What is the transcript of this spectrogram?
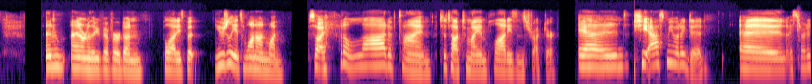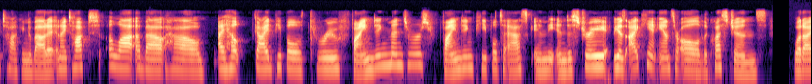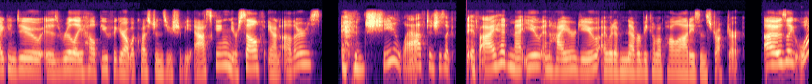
And I don't know that you've ever done Pilates, but usually it's one on one. So I had a lot of time to talk to my Pilates instructor. And she asked me what I did. And I started talking about it. And I talked a lot about how I help guide people through finding mentors, finding people to ask in the industry, because I can't answer all of the questions. What I can do is really help you figure out what questions you should be asking yourself and others And she laughed and she's like, If I had met you and hired you, I would have never become a Pilates instructor. I was like, What?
